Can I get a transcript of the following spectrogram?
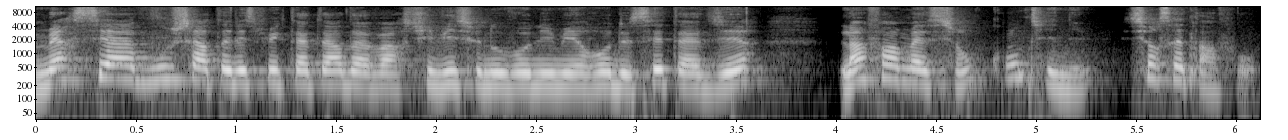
Merci à vous, chers téléspectateurs, d'avoir suivi ce nouveau numéro de C'est-à-dire. L'information continue sur cette info.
